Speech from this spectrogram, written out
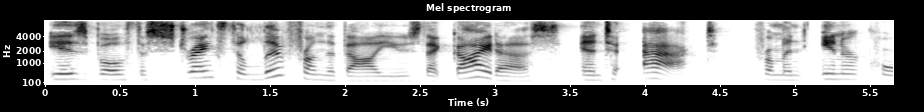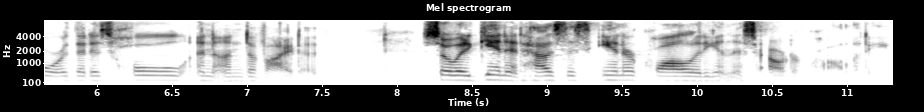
is both the strength to live from the values that guide us and to act from an inner core that is whole and undivided. So, again, it has this inner quality and this outer quality.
